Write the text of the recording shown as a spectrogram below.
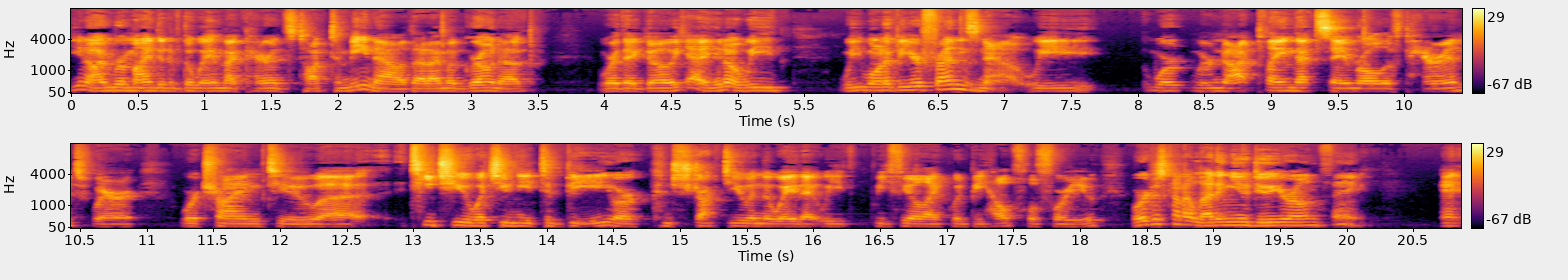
you know i'm reminded of the way my parents talk to me now that i'm a grown up where they go yeah you know we we want to be your friends now. We we're we're not playing that same role of parent where we're trying to uh, teach you what you need to be or construct you in the way that we we feel like would be helpful for you. We're just kind of letting you do your own thing. And,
